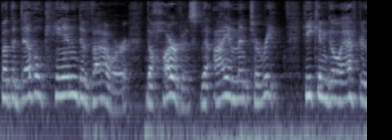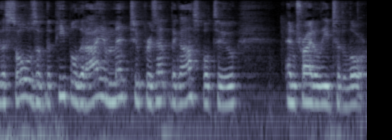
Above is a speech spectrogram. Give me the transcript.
But the devil can devour the harvest that I am meant to reap. He can go after the souls of the people that I am meant to present the gospel to and try to lead to the Lord.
